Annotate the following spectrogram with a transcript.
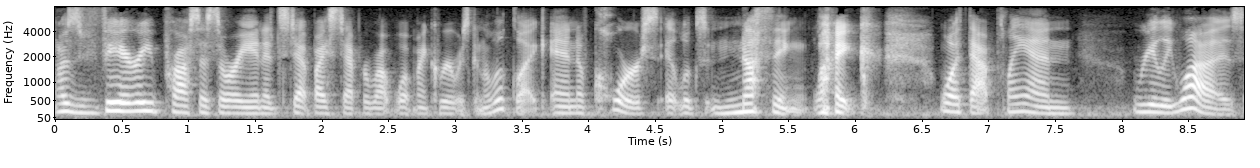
I was very process oriented, step by step about what my career was going to look like. And of course, it looks nothing like what that plan really was.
